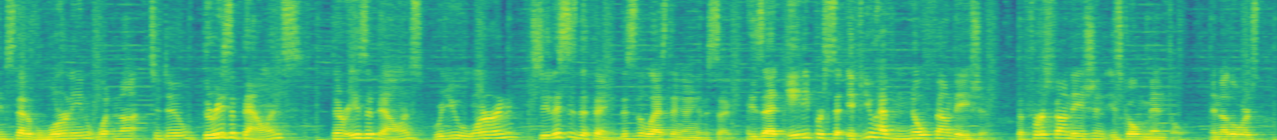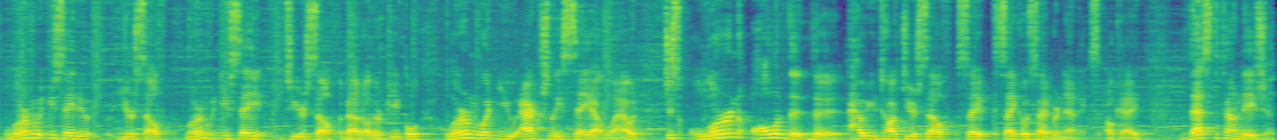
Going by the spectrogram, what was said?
instead of learning what not to do. There is a balance there is a balance where you learn. See, this is the thing. This is the last thing I'm going to say. Is that 80%, if you have no foundation, the first foundation is go mental. In other words, learn what you say to yourself, learn what you say to yourself about other people, learn what you actually say out loud. Just learn all of the, the how you talk to yourself, psycho cybernetics, okay? That's the foundation.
